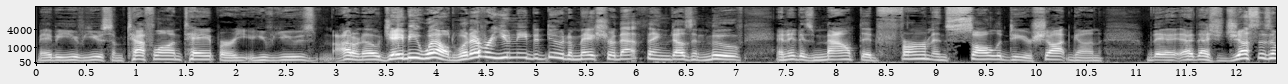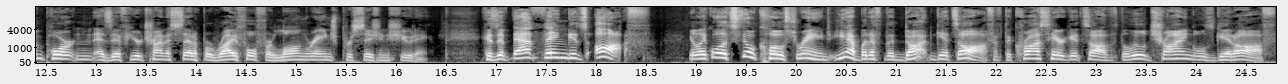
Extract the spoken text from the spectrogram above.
maybe you've used some teflon tape or you've used i don't know jb weld whatever you need to do to make sure that thing doesn't move and it is mounted firm and solid to your shotgun uh, that's just as important as if you're trying to set up a rifle for long range precision shooting because if that thing gets off you're like, well, it's still close range. Yeah, but if the dot gets off, if the crosshair gets off, if the little triangles get off,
